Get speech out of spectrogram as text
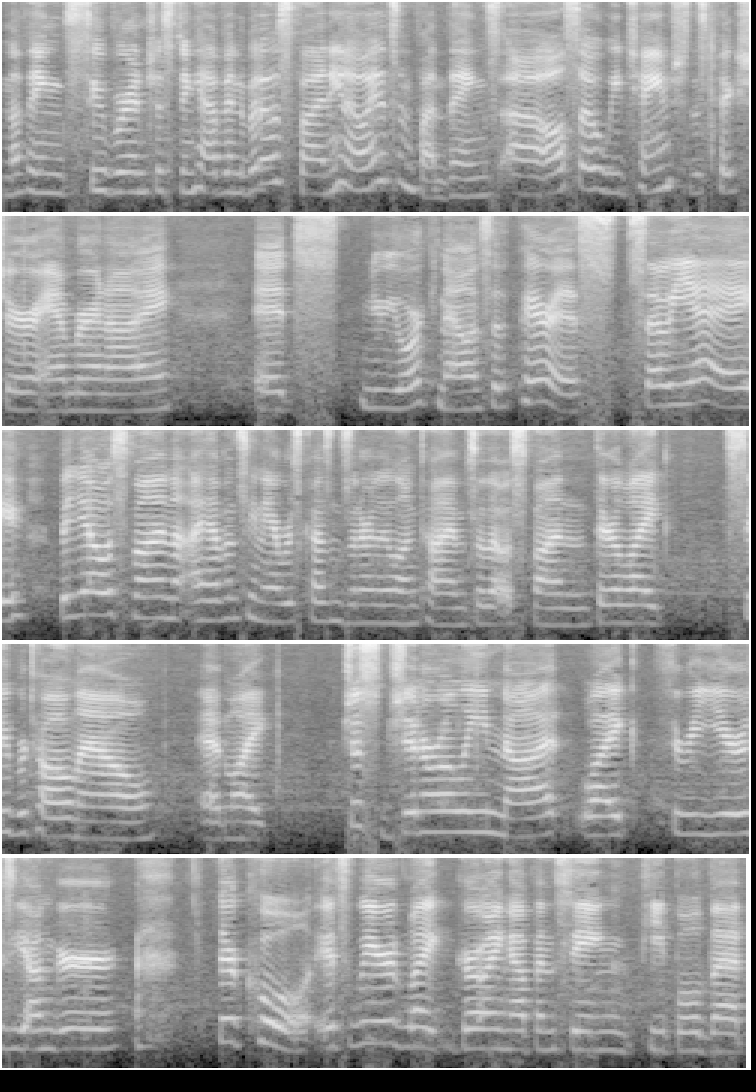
Nothing super interesting happened, but it was fun. You know, I did some fun things. Uh, also, we changed this picture, Amber and I, it's New York now instead of Paris. So yay. But yeah, it was fun. I haven't seen Amber's cousins in a really long time, so that was fun. They're like super tall now and like just generally not like three years younger. They're cool. It's weird like growing up and seeing people that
